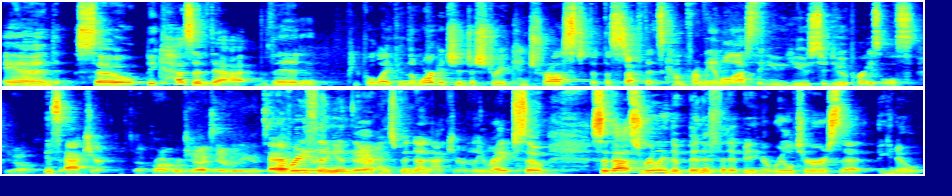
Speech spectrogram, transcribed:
And so, because of that, then people like in the mortgage industry can trust that the stuff that's come from the MLS that you use to do appraisals yeah. is accurate. That property tax, everything that's everything in there, in there yeah. has been done accurately, mm-hmm. right? So, so that's really the benefit of being a realtor is that you know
